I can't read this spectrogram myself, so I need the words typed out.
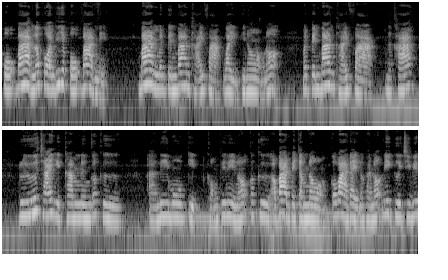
โปะบ้านแล้วก่อนที่จะโปะบ้านเนี่ยบ้านมันเป็นบ้านขายฝากไว้พี่น้องเนาะมันเป็นบ้านขายฝากนะคะ หรือใช้อีกคำหนึ่งก็คืออรีโมกิจของที่นี่เนาะก็คือเอาบ้านไปจำนองก็ว่าได้เนาะค่ะเนาะนี่คือชีวิต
